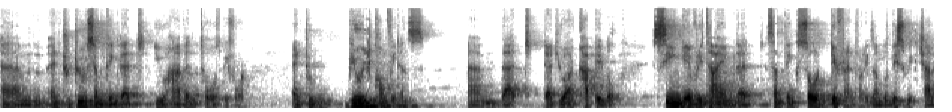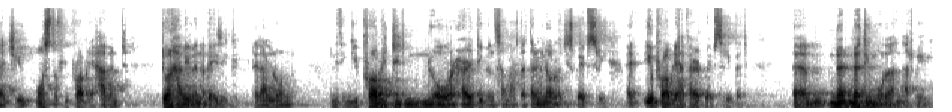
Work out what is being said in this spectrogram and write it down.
um, and to do something that you haven't thought before and to build confidence um, that that you are capable seeing every time that something so different for example this week challenge you most of you probably haven't don't have even a basic let alone anything. You probably didn't know or heard even some of the terminologies Web3. Uh, you probably have heard Web3, but um, nothing more than that maybe.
